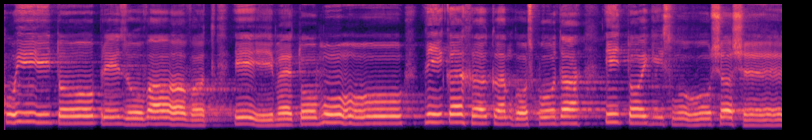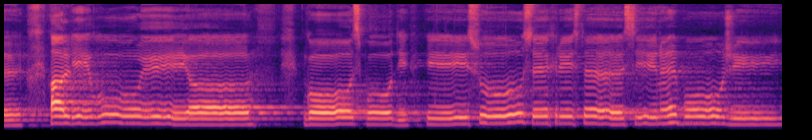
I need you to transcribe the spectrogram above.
които призовават името му, викаха към Господа и той ги слушаше. Алилуја! Gospodi Isuse Hriste, Sine Božji,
